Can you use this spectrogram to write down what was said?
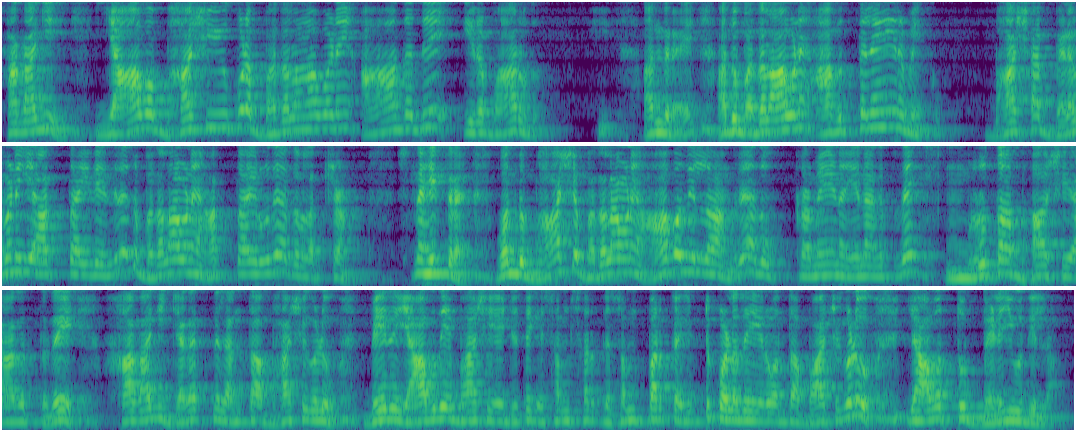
ಹಾಗಾಗಿ ಯಾವ ಭಾಷೆಯೂ ಕೂಡ ಬದಲಾವಣೆ ಆಗದೇ ಇರಬಾರದು. ಅಂದರೆ ಅದು ಬದಲಾವಣೆ ಆಗುತ್ತಲೇ ಇರಬೇಕು. ಭಾಷಾ ಬೆಳವಣಿಗೆ ಆಗ್ತಾ ಇದೆ ಅಂದರೆ ಅದು ಬದಲಾವಣೆ ಆಗ್ತಾ ಇರುವುದೇ ಅದರ ಲಕ್ಷಣ. ಸ್ನೇಹಿತರೆ, ಒಂದು ಭಾಷೆ ಬದಲಾವಣೆ ಆಗೋದಿಲ್ಲ ಅಂದರೆ ಅದು ಕ್ರಮೇಣ ಏನಾಗುತ್ತದೆ? ಮೃತ ಭಾಷೆ ಆಗುತ್ತದೆ. ಹಾಗಾಗಿ ಜಗತ್ತಿನಲ್ಲಿ ಅಂಥ ಭಾಷೆಗಳು ಬೇರೆ ಯಾವುದೇ ಭಾಷೆಯ ಜೊತೆಗೆ ಸಂಸರ್ಗ, ಸಂಪರ್ಕ ಇಟ್ಟುಕೊಳ್ಳದೇ ಇರುವಂಥ ಭಾಷೆಗಳು ಯಾವತ್ತೂ ಬೆಳೆಯುವುದಿಲ್ಲ.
